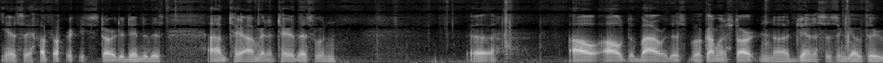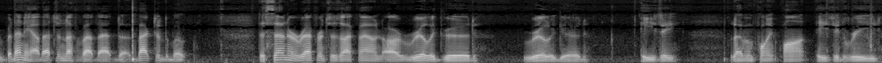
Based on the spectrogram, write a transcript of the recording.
Yes, I've already started into this. I'm I'm going to tear this one. Uh, I'll I'll devour this book. I'm going to start in uh, Genesis and go through. But anyhow, that's enough about that. Uh, back to the book. The center references I found are really good, really good, easy 11 point font, easy to read.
